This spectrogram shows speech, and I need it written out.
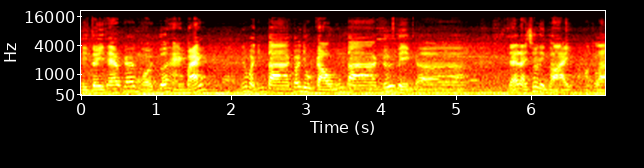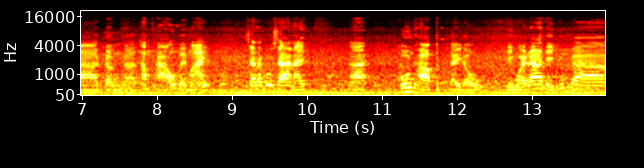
thì tùy theo các mỗi cửa hàng bán. Nếu mà chúng ta có nhu cầu chúng ta cứ việc uh, để lại số điện thoại hoặc là cần uh, tham khảo về máy. Saragossa này à, full hộp đầy đủ. Thì ngoài ra thì chúng ta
